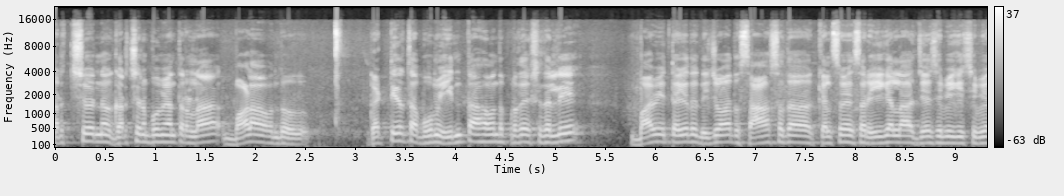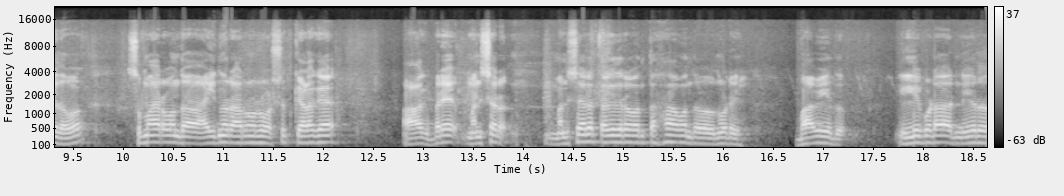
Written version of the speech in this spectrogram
ಗರ್ಚನ ಗರ್ಚನ ಭೂಮಿ ಅಂತಾರಲ್ಲ ಭಾಳ ಒಂದು ಗಟ್ಟಿ ಇರ್ತ ಭೂಮಿ. ಇಂತಹ ಒಂದು ಪ್ರದೇಶದಲ್ಲಿ ಬಾವಿ ತೆಗೆದು ನಿಜವಾದ ಸಾಹಸದ ಕೆಲಸವೇ ಸರ್. ಈಗೆಲ್ಲ ಜೆ ಸಿ ಬಿ ಗಿ ಸಿ ಬಿ ಸುಮಾರು ಒಂದು ಐನೂರು, ಆರುನೂರು ವರ್ಷದ ಕೆಳಗೆ ಆಗ ಬರೀ ಮನುಷ್ಯರು, ಮನುಷ್ಯರೇ ತೆಗೆದಿರುವಂತಹ ಒಂದು ನೋಡಿ ಬಾವಿ ಇದು. ಇಲ್ಲಿ ಕೂಡ ನೀರು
